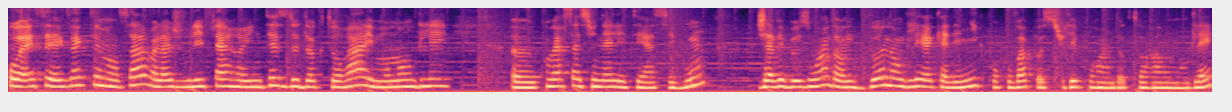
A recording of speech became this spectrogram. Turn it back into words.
Ouais, c'est exactement ça. Voilà, je voulais faire une thèse de doctorat et mon anglais euh, conversationnel était assez bon. J'avais besoin d'un bon anglais académique pour pouvoir postuler pour un doctorat en anglais.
